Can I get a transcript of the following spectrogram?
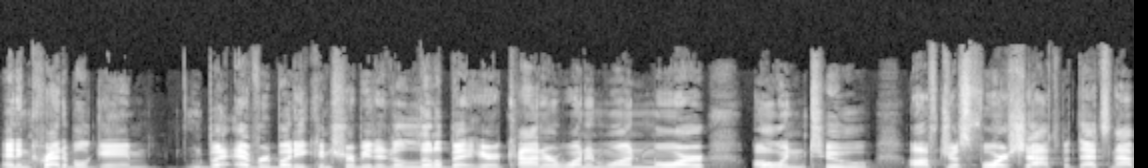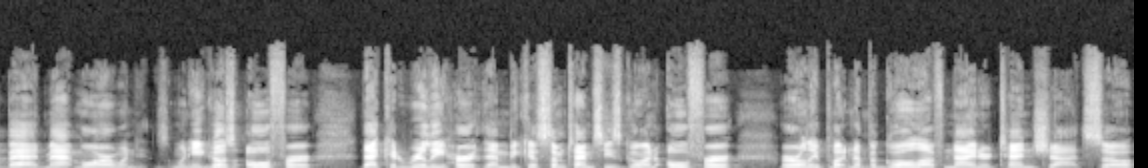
an incredible game but everybody contributed a little bit here. Connor one and one, Moore zero and two off just four shots, but that's not bad. Matt Moore when when he goes oh over, that could really hurt them because sometimes he's going oh over or only putting up a goal off nine or ten shots. So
